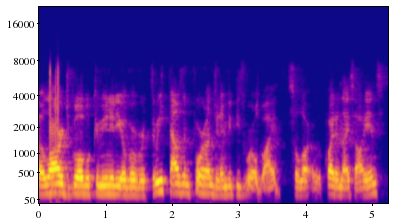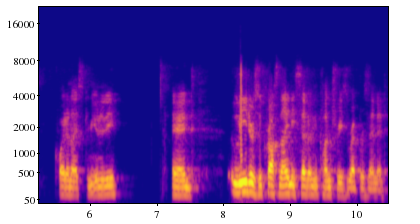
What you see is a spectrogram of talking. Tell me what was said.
a large global community of over 3,400 MVPs worldwide. So, quite a nice audience, quite a nice community, and leaders across 97 countries represented.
